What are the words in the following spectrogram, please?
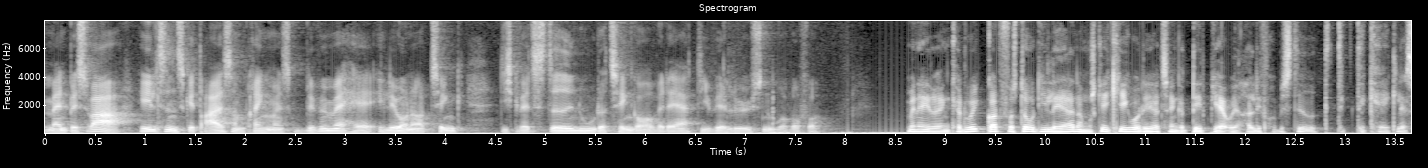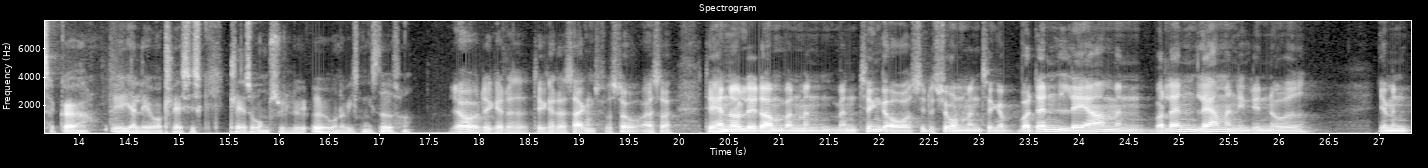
man besvarer hele tiden skal dreje sig omkring. Man skal blive ved med at have eleverne at tænke, de skal være et sted nu, der tænker over, hvad det er, de er ved at løse nu, og hvorfor. Men Adrian, kan du ikke godt forstå de lærere, der måske kigger på det her og tænker, det er et bjerg, jeg aldrig får bestedet. Det, det, det kan ikke lade sig gøre. Øh, jeg laver klassisk klasserumsundervisning øh, i stedet for. Jo, det kan, da, det kan da sagtens forstå. Altså, det handler jo lidt om, hvordan man, man tænker over situationen. Man tænker, hvordan lærer man, hvordan lærer man egentlig noget? Jamen,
